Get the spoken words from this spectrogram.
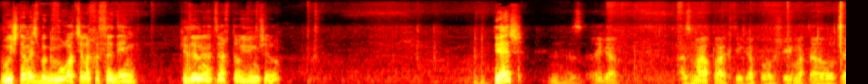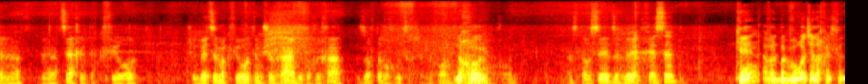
והוא השתמש בגבורות של החסדים כדי לנצח את האויבים שלו. יש? אז רגע, אז מה הפרקטיקה פה? שאם אתה רוצה לנצח את הכפירות, שבעצם הכפירות הן שלך, הן בתוכך, עזוב את הבחוץ עכשיו, נכון? נכון. נכון. אז אתה עושה את זה בחסד? כן, אבל בגבורות של החסד.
